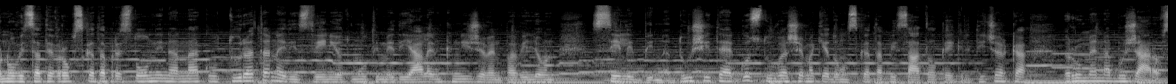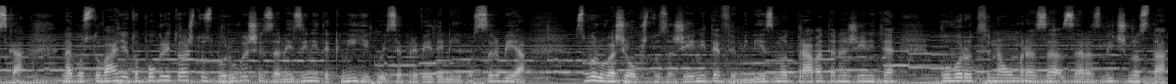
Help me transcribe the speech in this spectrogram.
Во Нови Сад Европската престолнина на културата на единствениот мултимедијален книжевен павилјон Селитби на душите гостуваше македонската писателка и критичарка Румена Бужаровска. На гостувањето покрај тоа што зборуваше за незините книги кои се преведени и во Србија, зборуваше општо за жените, феминизмот, правата на жените, говорот на омраза, за различноста,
